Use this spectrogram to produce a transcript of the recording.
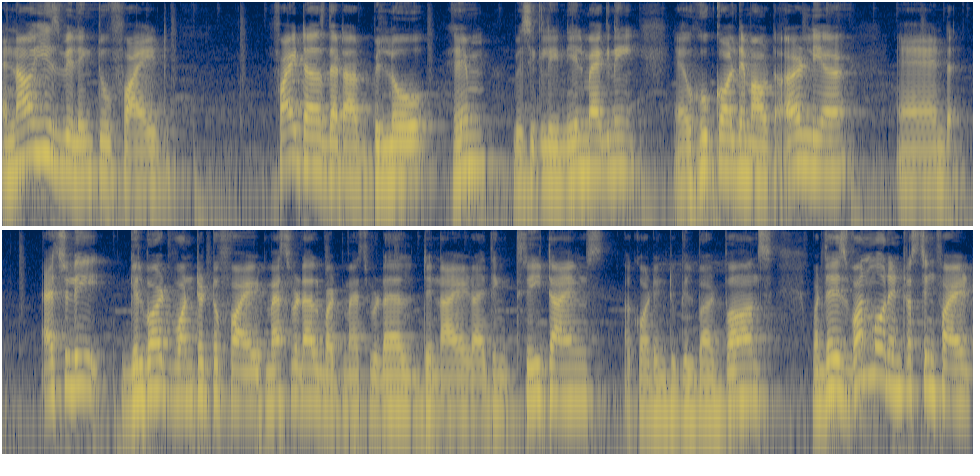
And now he is willing to fight fighters that are below him basically Neil Magny uh, who called him out earlier. And Actually, Gilbert wanted to fight Masvidal, but Masvidal denied, I think, three times, according to Gilbert Burns. But there is one more interesting fight,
